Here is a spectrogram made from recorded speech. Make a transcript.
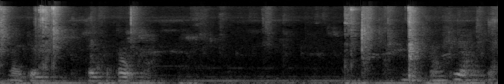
อะไรจนเต็มกระโตกเลย สองเที่ยวจ้ะ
